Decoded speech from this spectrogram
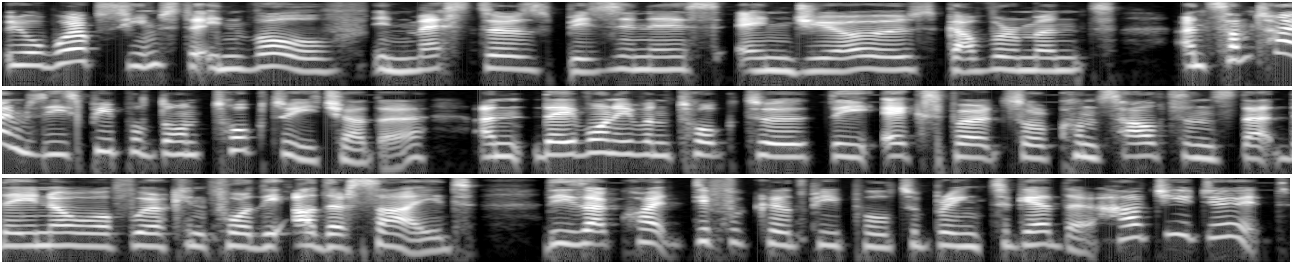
your work seems to involve investors, business, NGOs, government. And sometimes these people don't talk to each other and they won't even talk to the experts or consultants that they know of working for the other side. These are quite difficult people to bring together. How do you do it?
